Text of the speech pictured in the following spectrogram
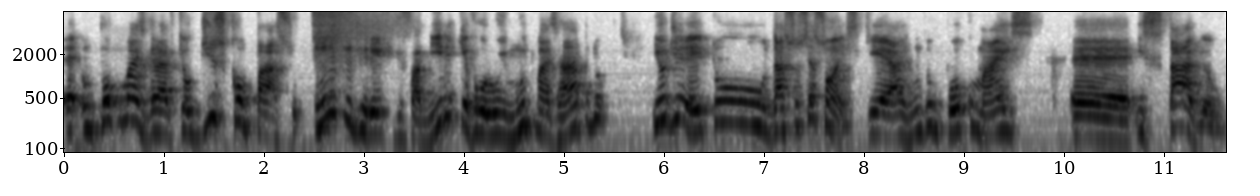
é, um pouco mais grave, que é o descompasso entre o direito de família, que evolui muito mais rápido, e o direito das sucessões, que é ainda um pouco mais é, estável,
